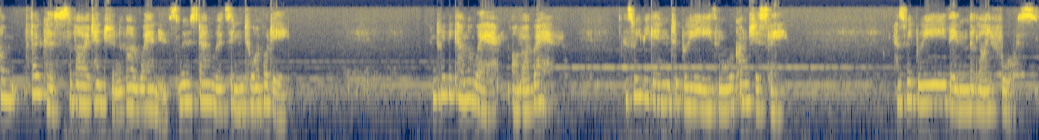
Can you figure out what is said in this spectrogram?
our focus of our attention, of our awareness, moves downwards into our body. And we become aware of our breath as we begin to breathe more consciously. As we breathe in the life force,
